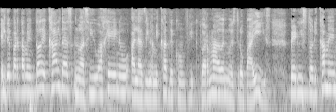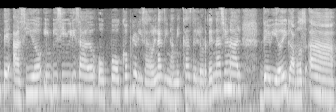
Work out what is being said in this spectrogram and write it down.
El departamento de Caldas no ha sido ajeno a las dinámicas de conflicto armado en nuestro país, pero históricamente ha sido invisibilizado o poco priorizado en las dinámicas de los orden nacional debido, digamos, a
